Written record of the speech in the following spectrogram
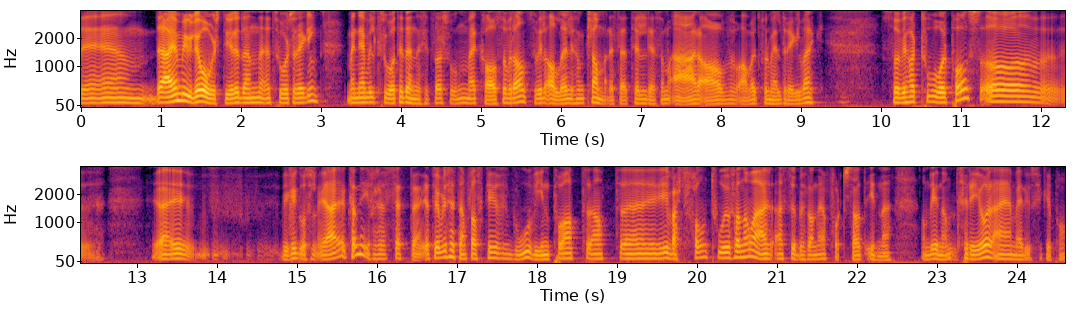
det, det er jo mulig å overstyre den eh, toårsregelen, men jeg vil tro at i denne situasjonen med kaos overalt, så vil alle liksom klamre seg til det som er av, av et formelt regelverk. Så vi har to år på oss, og jeg jeg kan i og for seg sette Jeg tror jeg vil sette en flaske god vin på at, at uh, i hvert fall to år fra nå er, er Storbritannia fortsatt inne. Om det er inne om tre år, er jeg mer usikker på.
